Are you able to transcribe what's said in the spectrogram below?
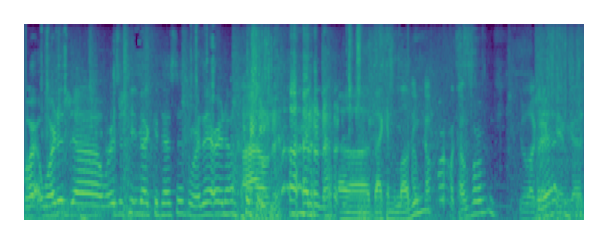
where, where did, uh, where's the team that contested? Where are they at right now? I don't know. I don't know. Uh, back in the lobby. Come for him, come for him. Good luck Yeah. next game, guys.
